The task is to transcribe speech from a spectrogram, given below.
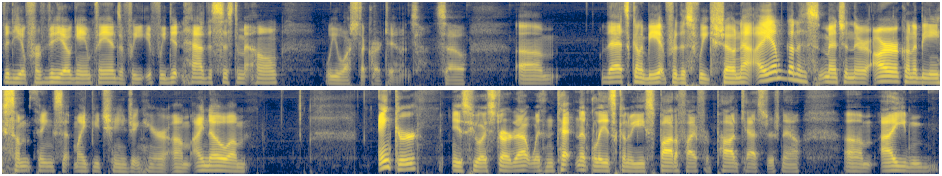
video for video game fans. If we if we didn't have the system at home, we watched the cartoons. So um, that's gonna be it for this week's show. Now I am gonna mention there are gonna be some things that might be changing here. Um, I know um, Anchor is who I started out with, and technically it's gonna be Spotify for podcasters now. Um, I'm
